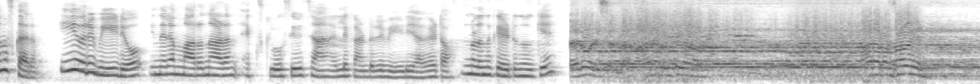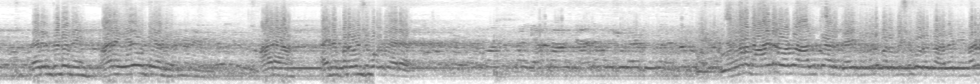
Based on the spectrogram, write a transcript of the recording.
നമസ്കാരം. ഈ ഒരു വീഡിയോ ഇന്നലെ മറുനാടൻ എക്സ്ക്ലൂസീവ് ചാനലിൽ കണ്ടൊരു വീഡിയോ ആണ് കേട്ടോ. നിങ്ങളൊന്ന് കേട്ടു നോക്കിയേ? ഞങ്ങളുടെ നിങ്ങൾ പെർമിഷൻ നിങ്ങൾ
